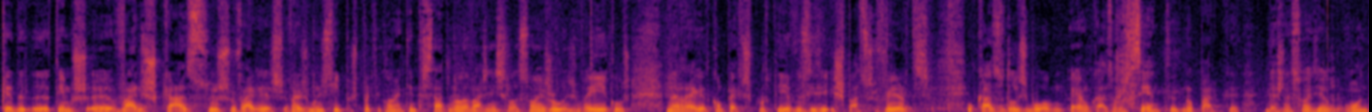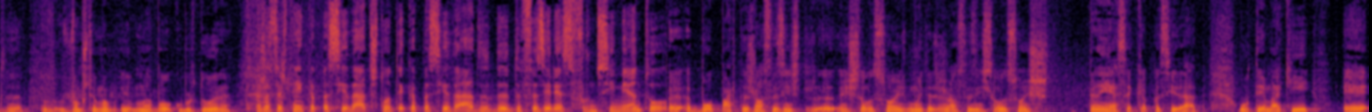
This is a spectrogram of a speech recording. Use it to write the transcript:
cada, eh, temos uh, vários casos, várias, vários municípios particularmente interessados na lavagem de instalações, ruas, veículos, na rega de complexos esportivos e espaços verdes. O caso de Lisboa é um caso recente no Parque das Nações, onde vamos ter uma, uma boa cobertura. Mas vocês têm capacidade, estão a ter capacidade de, de fazer esse fornecimento? A, a boa parte das nossas instalações, muitas das nossas instalações têm essa capacidade. O tema aqui é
